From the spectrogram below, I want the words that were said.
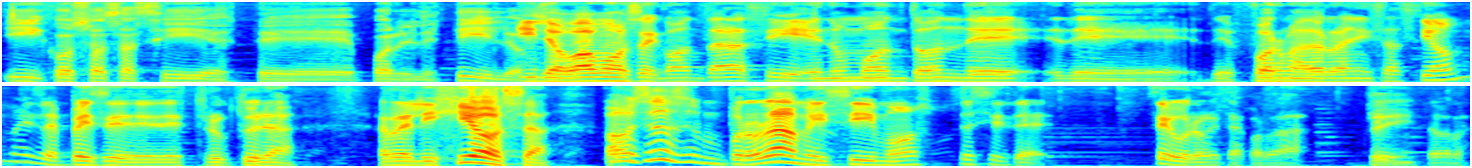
y cosas así este, por el estilo. Y lo vamos a encontrar así en un montón de, de, de formas de organización, esa especie de, de estructura religiosa. Vamos a hacer un programa hicimos, no sé si te- seguro que te acordás. Sí. te acordás.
